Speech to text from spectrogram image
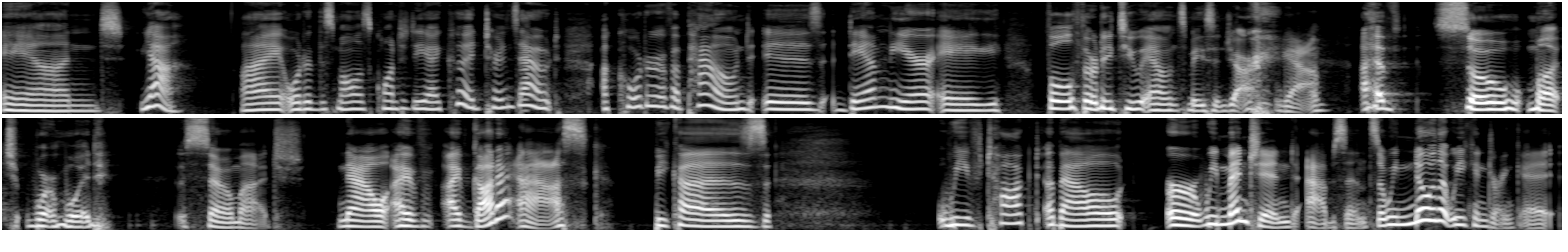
And yeah, I ordered the smallest quantity I could. Turns out a quarter of a pound is damn near a full 32 ounce mason jar. Yeah, I have so much wormwood. so much. Now, I've I've got to ask because we've talked about or we mentioned absinthe. So we know that we can drink it.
